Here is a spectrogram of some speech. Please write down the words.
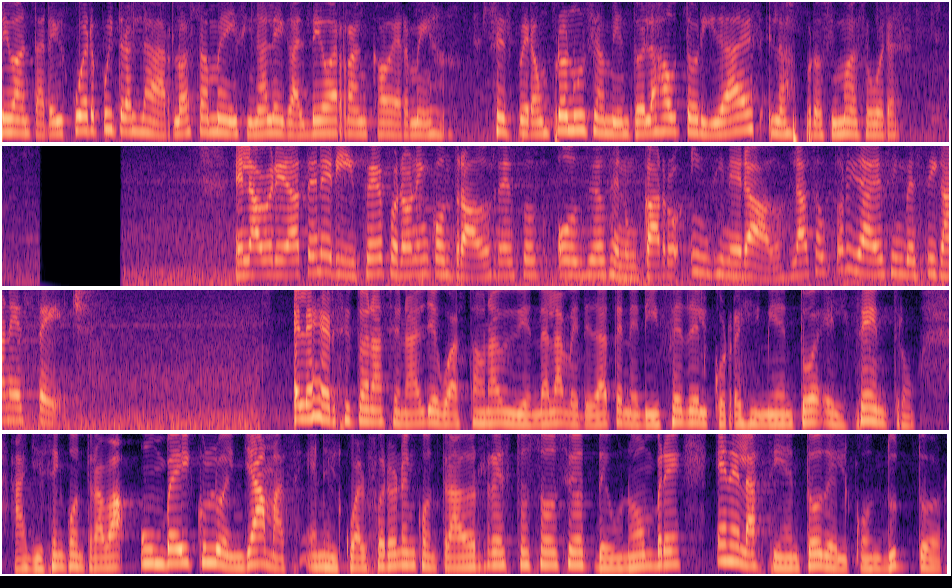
levantar el cuerpo y trasladarlo hasta Medicina Legal de Barranca Bermeja. Se espera un pronunciamiento de las autoridades en las próximas horas. En la vereda Tenerife fueron encontrados restos óseos en un carro incinerado. Las autoridades investigan este hecho. El Ejército Nacional llegó hasta una vivienda en la vereda Tenerife del corregimiento El Centro. Allí se encontraba un vehículo en llamas en el cual fueron encontrados restos óseos de un hombre en el asiento del conductor.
